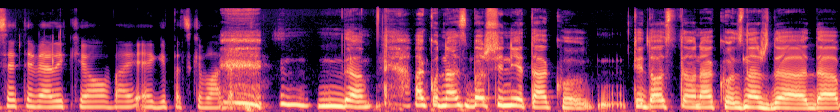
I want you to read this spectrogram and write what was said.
sve te velike ovaj, egipatske vladare. Da, a kod nas baš i nije tako. Ti dosta onako znaš da, da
